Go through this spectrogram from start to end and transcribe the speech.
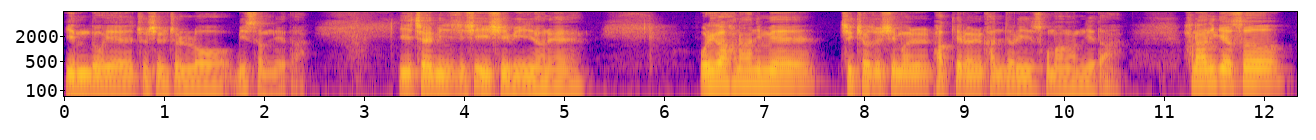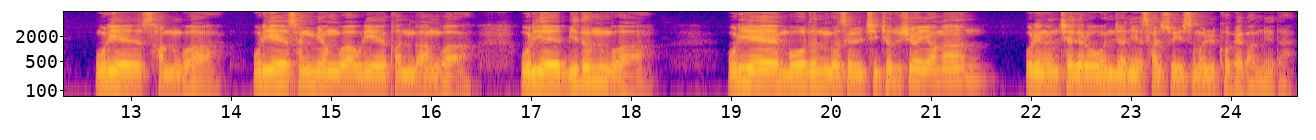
인도해 주실 줄로 믿습니다. 2022년에 우리가 하나님의 지켜주심을 받기를 간절히 소망합니다. 하나님께서 우리의 삶과 우리의 생명과 우리의 건강과 우리의 믿음과 우리의 모든 것을 지켜주셔야만 우리는 제대로 온전히 살 수 있음을 고백합니다.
